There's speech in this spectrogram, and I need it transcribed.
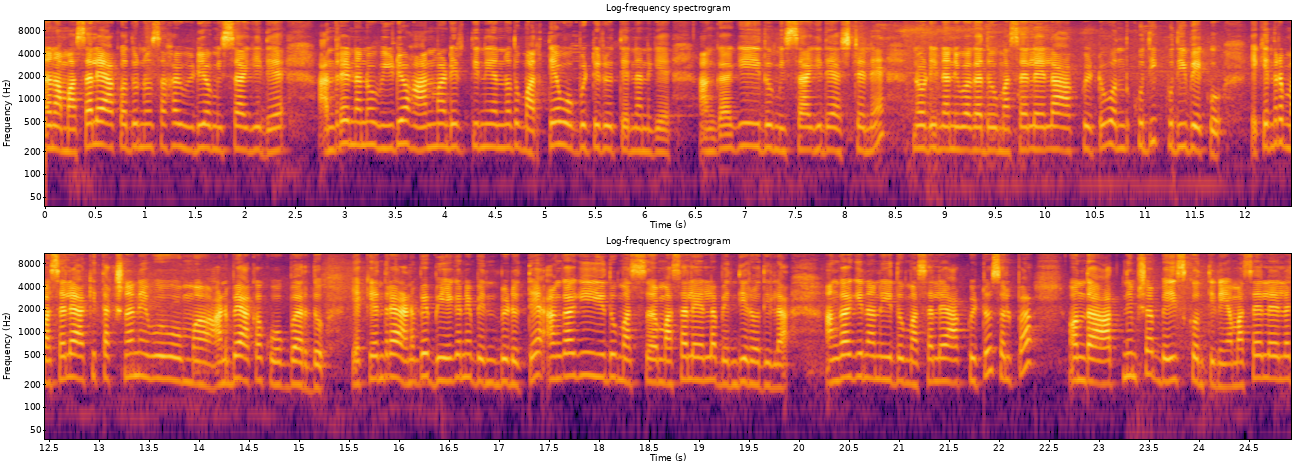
ನಾನು ಆ ಮಸಾಲೆ ಹಾಕೋದನ್ನು ಸಹ ವಿಡಿಯೋ ಮಿಸ್ ಆಗಿದೆ. ಅಂದರೆ ನಾನು ವಿಡಿಯೋ ಆನ್ ಮಾಡಿರ್ತೀನಿ ಅನ್ನೋದು ಮರ್ತೇ ಹೋಗ್ಬಿಟ್ಟಿರುತ್ತೆ ನನಗೆ. ಹಂಗಾಗಿ ಇದು ಮಿಸ್ ಆಗಿದೆ ಅಷ್ಟೇ ನೋಡಿ, ನಾನು ಇವಾಗ ಅದು ಮಸಾಲೆ ಎಲ್ಲ ಹಾಕ್ಬಿಟ್ಟು ಒಂದು ಕುದಿ ಕುದಿಬೇಕು. ಏಕೆಂದರೆ ಮಸಾಲೆ ಹಾಕಿದ ತಕ್ಷಣ ನೀವು ಅಣಬೆ ಹಾಕಕ್ಕೆ ಹೋಗಬಾರ್ದು. ಯಾಕೆಂದರೆ ಅಣಬೆ ಬೇಗನೆ ಬೆಂದ್ಬಿಡುತ್ತೆ. ಹಂಗಾಗಿ ಇದು ಮಸ, ಮಸಾಲೆ ಎಲ್ಲ ಬೆಂದಿರೋದಿಲ್ಲ. ಹಂಗಾಗಿ ನಾನು ಇದು ಮಸಾಲೆ ಹಾಕ್ಬಿಟ್ಟು ಸ್ವಲ್ಪ ಒಂದು ಹತ್ತು ನಿಮಿಷ ಬೇಯಿಸ್ಕೊತೀನಿ. ಆ ಮಸಾಲೆ ಎಲ್ಲ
